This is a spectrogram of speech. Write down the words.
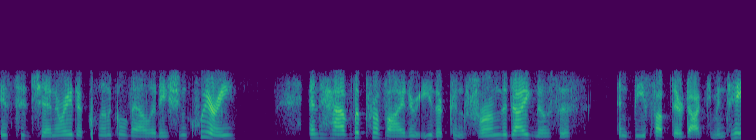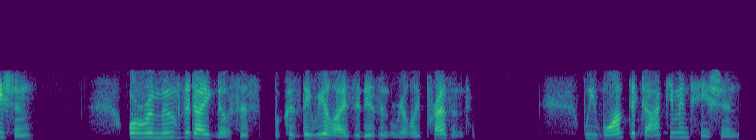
is to generate a clinical validation query and have the provider either confirm the diagnosis and beef up their documentation or remove the diagnosis because they realize it isn't really present. We want the documentation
